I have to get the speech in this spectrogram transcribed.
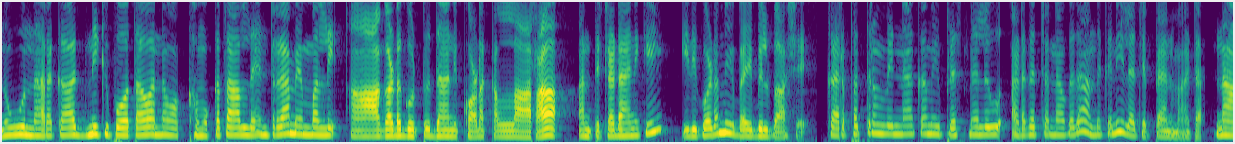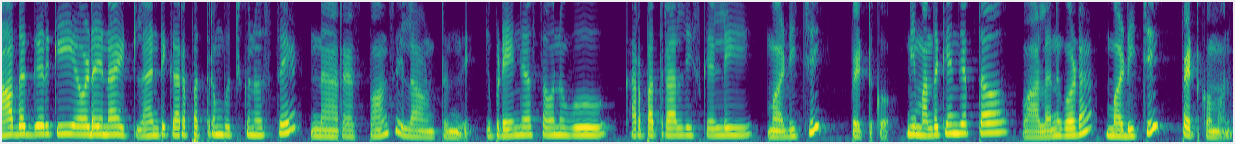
నువ్వు నరకాగ్నికి పోతావన్న ఒక్క ముక్క చాలదేంటరా మిమ్మల్ని ఆగడగొట్టు దాని కొడకల్లారా అని తిట్టడానికి ఇది కూడా మీ బైబిల్ భాషే. కరపత్రం విన్నాక మీ ప్రశ్నలు అడగచ్చన్నావు కదా అందుకని ఇలా చెప్పాను అనమాట నా దగ్గరికి ఎవడైనా ఇట్లాంటి కరపత్రం పుచ్చుకుని వస్తే నా రెస్పాన్స్ ఇలా ఉంటుంది. ఇప్పుడు ఏం చేస్తావు నువ్వు? కరపత్రాలు తీసుకెళ్ళి మడిచి పెట్టుకో. నీ మందకేం చెప్తావు? వాళ్ళని కూడా మడిచి పెట్టుకోమను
